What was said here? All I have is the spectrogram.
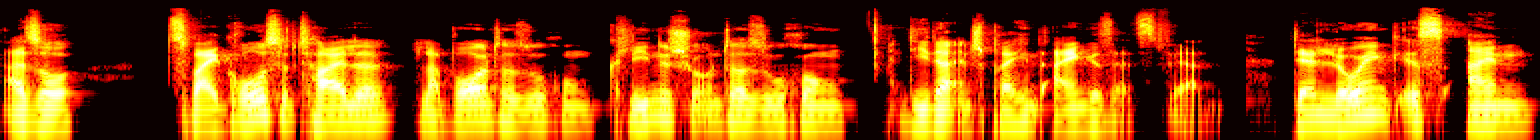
Also zwei große Teile, Laboruntersuchungen, klinische Untersuchungen, die da entsprechend eingesetzt werden. Der Lowing ist ein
